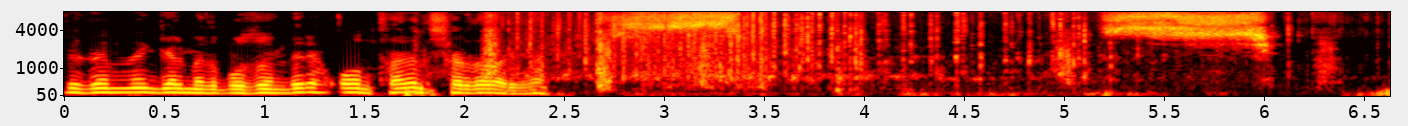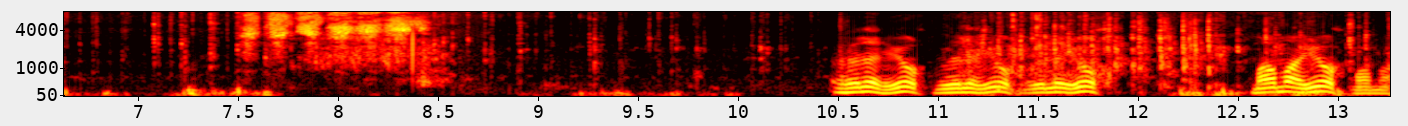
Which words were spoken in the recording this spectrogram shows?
Dedemden gelmedi bozan biri. 10 tane dışarıda var ya. Öyle yok, öyle yok, öyle yok. Mama yok mama.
